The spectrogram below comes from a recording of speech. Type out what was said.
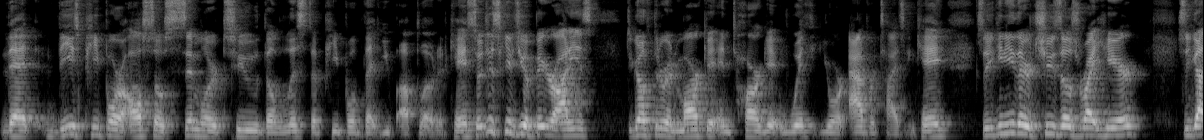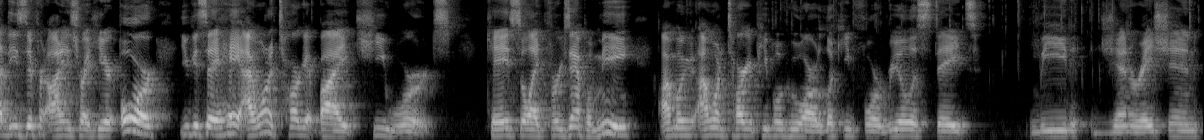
that these people are also similar to the list of people that you've uploaded Okay, so it just gives you a bigger audience to go through and market and target with your advertising Okay, so you can either choose those right here. So you got these different audience right here or you can say hey I want to target by keywords Okay, so like for example me I'm I want to target people who are looking for real estate lead generation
